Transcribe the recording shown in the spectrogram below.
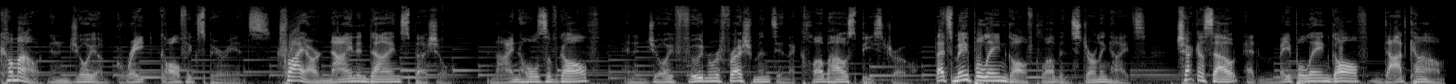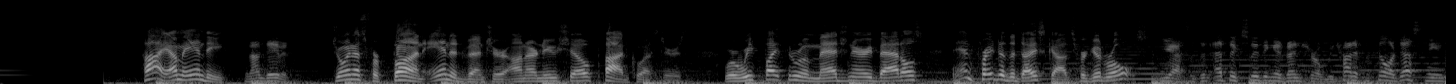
Come out and enjoy a great golf experience. Try our 9 and Dine special. Nine holes of golf and enjoy food and refreshments in the Clubhouse Bistro. That's Maple Lane Golf Club in Sterling Heights. Check us out at maplelanegolf.com. Hi, I'm Andy. And I'm David. Join us for fun and adventure on our new show, Podquesters, where we fight through imaginary battles and pray to the dice gods for good rolls. Yes, it's an epic sweeping adventure. We try to fulfill our destinies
